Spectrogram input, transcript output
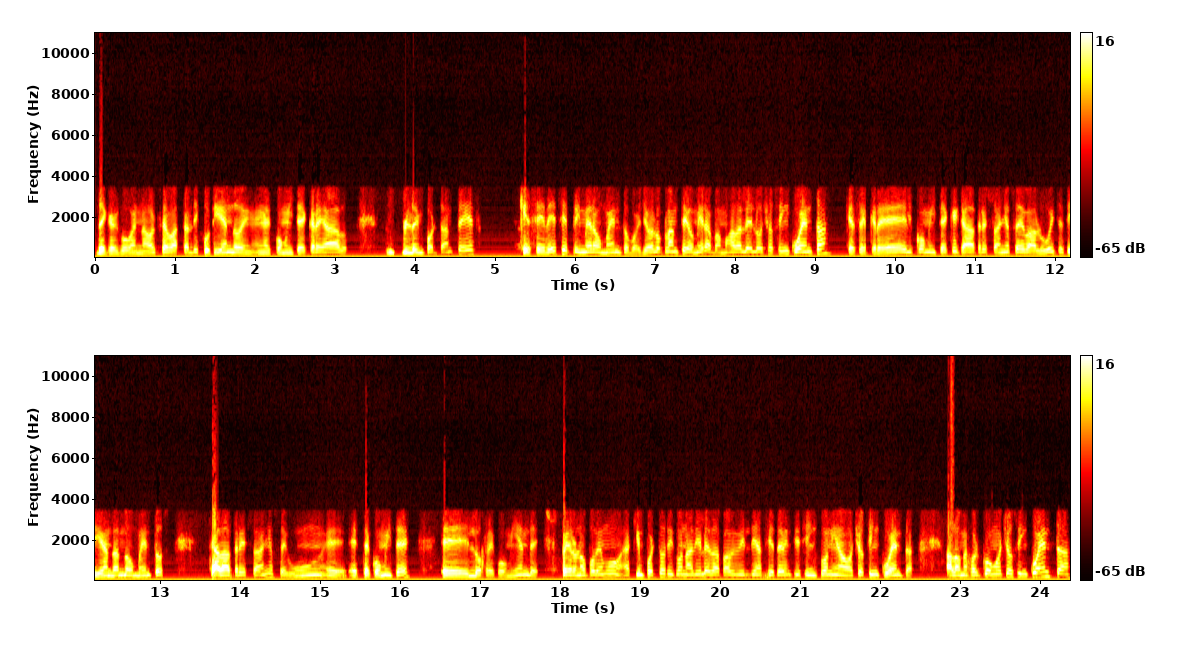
de que el gobernador se va a estar discutiendo en, el comité creado. Lo importante es que se dé ese primer aumento, pues yo lo planteo, mira, vamos a darle el 850, que se cree el comité que cada tres años se evalúe y se sigan dando aumentos cada tres años según eh, este comité eh, lo recomiende. Pero no podemos, aquí en Puerto Rico nadie le da para vivir ni a 7.25 ni a 8.50. A lo mejor con 8.50,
